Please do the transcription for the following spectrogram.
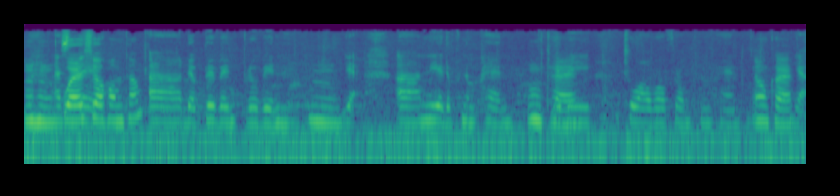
Mhm. Where's your hometown? Uh, the Prey Veng province. Mm. Yeah. Uh, near the Phnom Penh. Okay. Maybe two hours from Phnom Penh. Okay. Yeah.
